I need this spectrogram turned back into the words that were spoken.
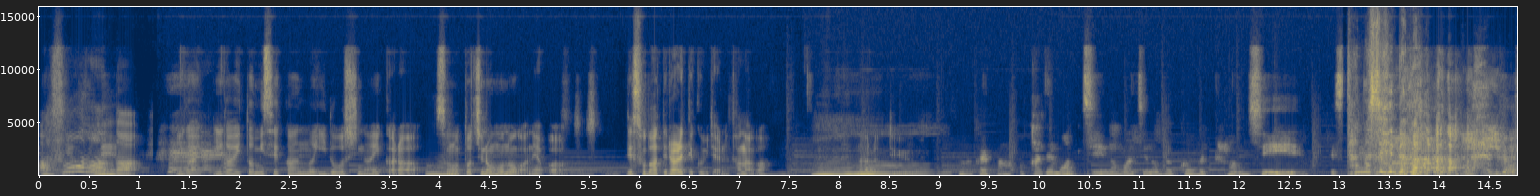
あそうなんだ。意外意外と店間の移動しないから、うん。その土地のものがねやっぱで育てられていくみたいな棚がなるっていう。なんかやっぱお金持ちの町のブックオフ楽しいです、ね。楽しいんだ。いいがいっ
